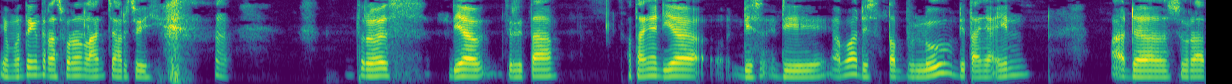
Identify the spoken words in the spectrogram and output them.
Yang penting transportan lancar cuy. Terus dia cerita katanya dia di, di apa di stop dulu ditanyain ada surat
